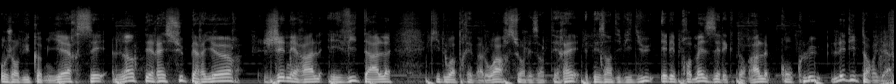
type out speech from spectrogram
Aujourd'hui comme hier, c'est l'intérêt supérieur général et vital qui doit prévaloir sur les intérêts des individus et les promesses électorales, conclut l'éditorial.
